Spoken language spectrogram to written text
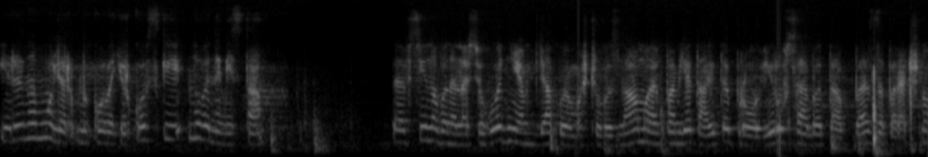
Ірина Муляр, Микола Юрковський. Новини міста. Це всі новини на сьогодні. Дякуємо, що ви з нами. Пам'ятайте про віру в себе та беззаперечну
